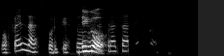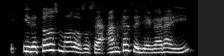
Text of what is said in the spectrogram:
ofendas, porque esto Digo, no se trata de eso. Y, de todos modos, o sea, antes de llegar ahí,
